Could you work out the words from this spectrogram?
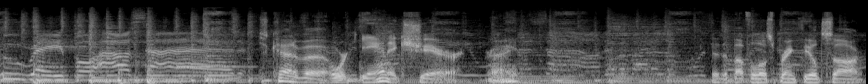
hooray for our side. It's kind of a organic Cher, right? To the Buffalo Springfield song.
